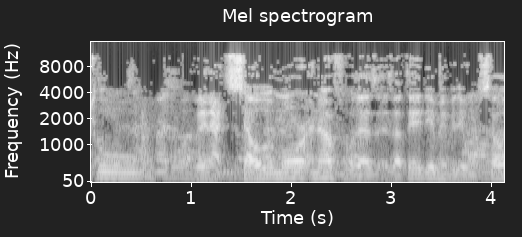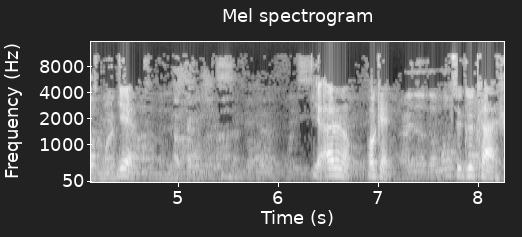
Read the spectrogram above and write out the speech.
to they not sell more enough? Is, is that the idea? Maybe they won't sell as much. yeah Okay. yeah I don't know. Okay, it's a good cash.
